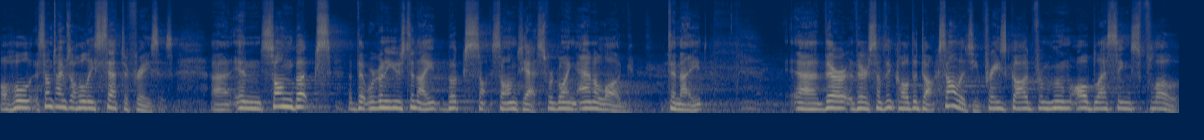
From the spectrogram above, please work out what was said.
a sometimes a holy set of phrases. Uh, in songbooks that we're going to use tonight, books, so- songs, yes, we're going analog tonight uh, there, there's something called the doxology praise God from whom all blessings flow.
